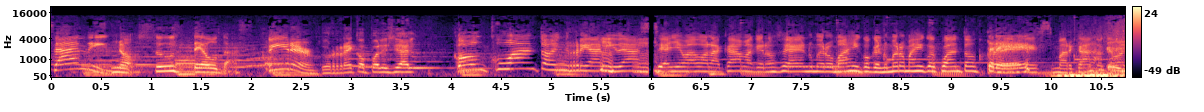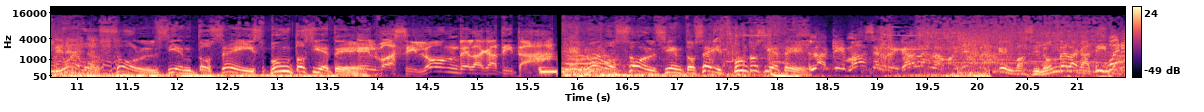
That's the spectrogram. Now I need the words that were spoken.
Sandy. No, sus deudas. Peter. Tu récord policial. ¿Con cuántos en realidad se ha llevado a la cama que no sea el número mágico? Que el número mágico es cuánto? Tres. Marcando que va El ganando. nuevo Sol 106.7. El vacilón de la gatita. El nuevo Sol 106.7. La que más se regala en la mañana. El vacilón de la gatita. Bueno,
